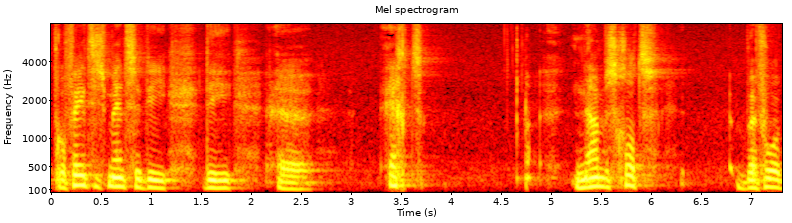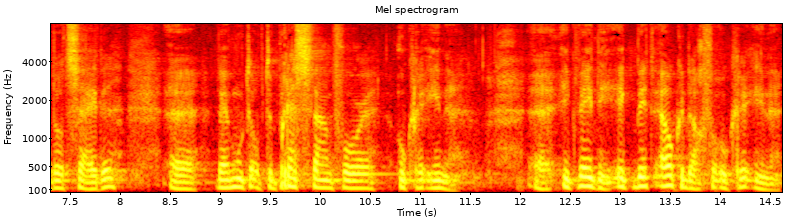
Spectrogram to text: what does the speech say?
profetisch mensen die, die echt namens God bijvoorbeeld zeiden: uh, wij moeten op de bres staan voor Oekraïne. ik weet niet, ik bid elke dag voor Oekraïne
